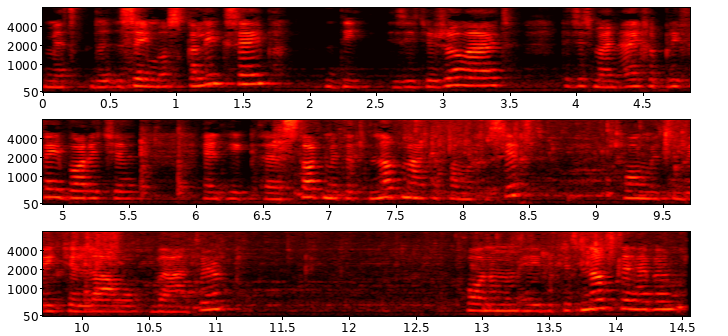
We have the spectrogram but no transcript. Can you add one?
met de Zemos zeep. Die ziet er zo uit. Dit is mijn eigen privé barretje. En ik uh, start met het nat maken van mijn gezicht. Gewoon met een beetje lauw water. Gewoon om hem eventjes nat te hebben.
